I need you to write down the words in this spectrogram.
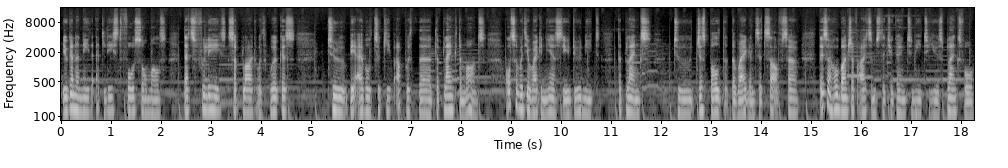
you're going to need at least four sawmills that's fully supplied with workers to be able to keep up with the the plank demands. Also with your wagoners you do need the planks to just build the wagons itself. So there's a whole bunch of items that you're going to need to use planks for.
